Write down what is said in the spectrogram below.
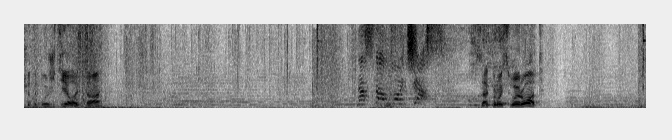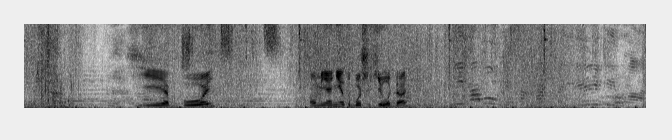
Что ты будешь делать, да? Настал твой час! Закрой свой рот. Ебой. А у меня нету больше хилок, да? Никому не сорвать твои великие планы.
